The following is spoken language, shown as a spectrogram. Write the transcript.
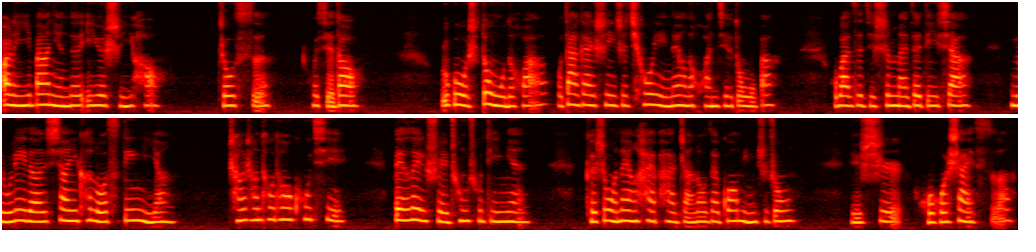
二零一八年的一月十一号，周四，我写道。如果我是动物的话，我大概是一只蚯蚓那样的环节动物吧。我把自己深埋在地下，努力的像一颗螺丝钉一样，常常偷偷哭泣，被泪水冲出地面。可是我那样害怕展露在光明之中，于是活活晒死了。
